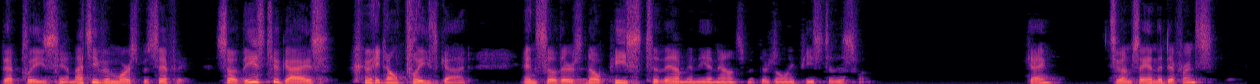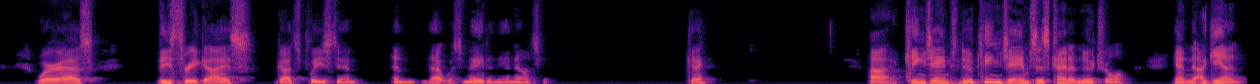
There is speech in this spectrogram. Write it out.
that please him. That's even more specific. So these two guys, they don't please God. And so there's no peace to them in the announcement. There's only peace to this one. Okay? See what I'm saying? The difference? Whereas these three guys, God's pleased in, and that was made in the announcement. Okay? Uh, King James, New King James is kind of neutral. And again,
